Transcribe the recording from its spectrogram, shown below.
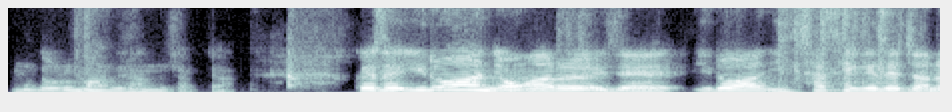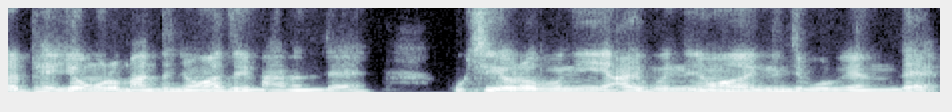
노르망디 상륙 작전. 그래서 이러한 영화를 이제 이러한 2차 세계 대전을 배경으로 만든 영화들이 많은데 혹시 여러분이 알고 있는 영화가 있는지 모르겠는데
